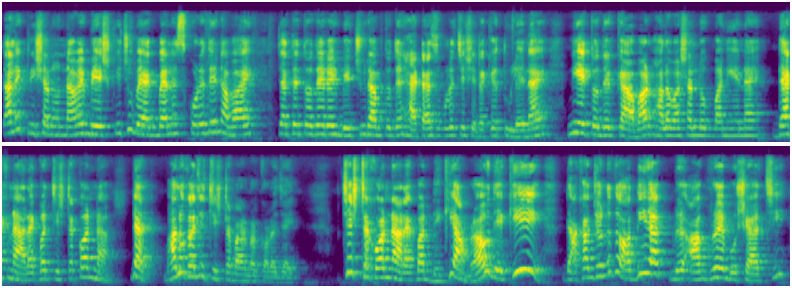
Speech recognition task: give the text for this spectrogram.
তাহলে কৃষাণুর নামে বেশ কিছু ব্যাংক ব্যালেন্স করে দে না ভাই, যাতে তোদের ওই বেচুরাম, তোদের হ্যাটাস বলেছে সেটাকে তুলে নেয়, নিয়ে তোদেরকে আবার ভালোবাসার লোক বানিয়ে নেয়। দেখ না আর একবার চেষ্টা কর না। দেখ, ভালো কাজের চেষ্টা বারবার করা যায়। চেষ্টা কর না আর একবার দেখি, আমরাও দেখি। দেখার জন্য তো অধীর আগ্রহে- আগ্রহে বসে আছি।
